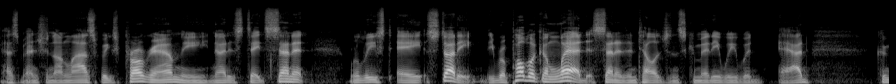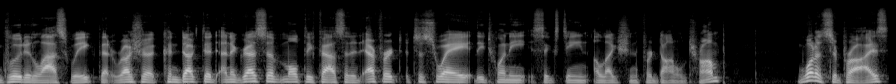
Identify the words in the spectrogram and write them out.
As mentioned on last week's program, the United States Senate released a study. The Republican led Senate Intelligence Committee, we would add, concluded last week that Russia conducted an aggressive, multifaceted effort to sway the 2016 election for Donald Trump. What a surprise!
